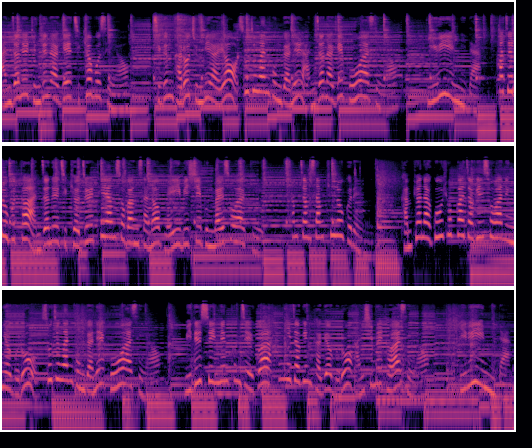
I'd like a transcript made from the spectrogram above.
안전을 든든하게 지켜보세요. 지금 바로 준비하여 소중한 공간을 안전하게 보호하세요. 2위입니다. 화재로부터 안전을 지켜줄 태양소방산업 ABC 분말 소화기 3.3kg 간편하고 효과적인 소화 능력으로 소중한 공간을 보호하세요. 믿을 수 있는 품질과 합리적인 가격으로 안심을 더하세요. 1위입니다.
